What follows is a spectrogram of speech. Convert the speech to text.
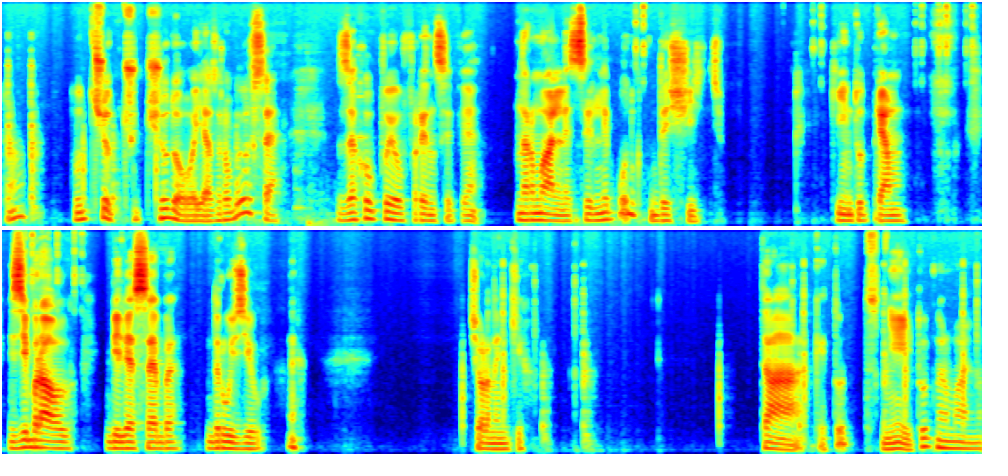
так. Тут чу- чу- чудово я зробив все. Захопив, в принципі, нормальний сильний пункт D6. Кінь тут прям зібрав біля себе друзів чорненьких. Так, і тут. Ні, і тут нормально.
